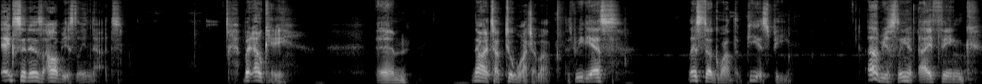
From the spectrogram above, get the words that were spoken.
Exoddus obviously not. But okay. Um, now I talk too much about the 3DS. Let's talk about the PSP. Obviously, I think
